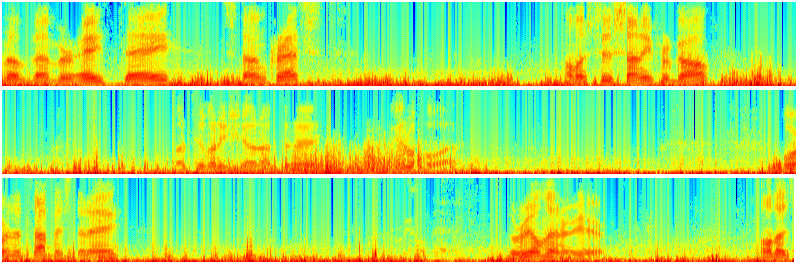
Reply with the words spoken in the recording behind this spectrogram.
November 8th day, Stonecrest. Almost too sunny for golf. Not too many showed up today. Beautiful out. Four of the toughest today. The real men are here. All those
